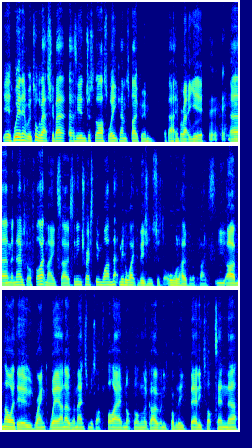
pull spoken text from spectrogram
Yeah, it's weird. We were talking about Shahbazyan just last week. Haven't spoken about him for about a year, um, and now he's got a fight made. So it's an interesting one. That middleweight division is just all over the place. I have no idea who's ranked where. I know Hermansson was like five not long ago, and he's probably barely top ten now.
